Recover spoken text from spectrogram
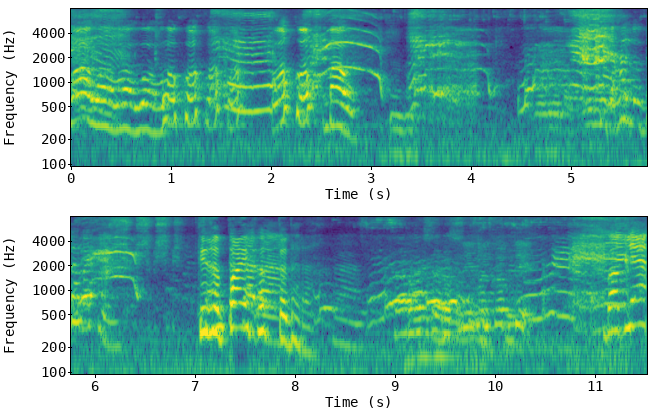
वा वा वा वा तिचं पाय फक्त धरा हा. बबल्या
